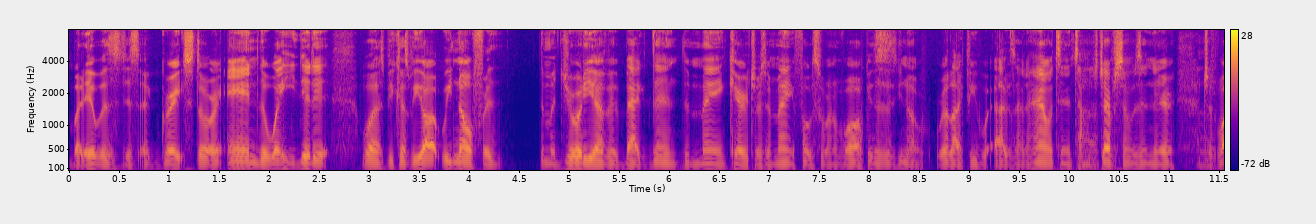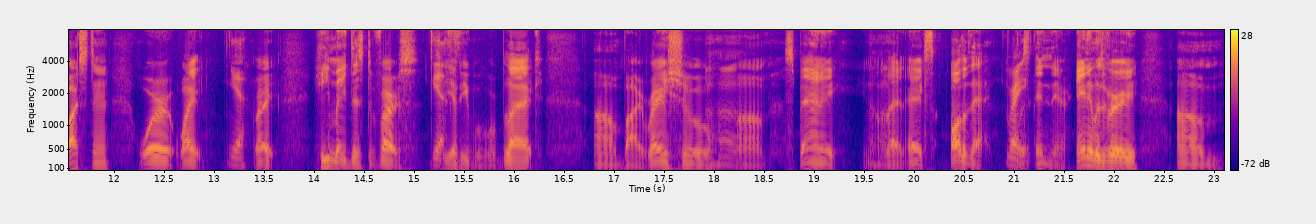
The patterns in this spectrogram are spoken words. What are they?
but it was just a great story. And the way he did it was because we all we know for the majority of it back then, the main characters and main folks who were involved. Because this is you know real life people. Alexander Hamilton, Thomas Mm-hmm. Jefferson was in there, George Washington were white. Yeah. Right. He made this diverse. Yes. He had people who were black, um, biracial, Mm-hmm. um, Hispanic, you know, Latinx, all of that was in there, and it was very. Um,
